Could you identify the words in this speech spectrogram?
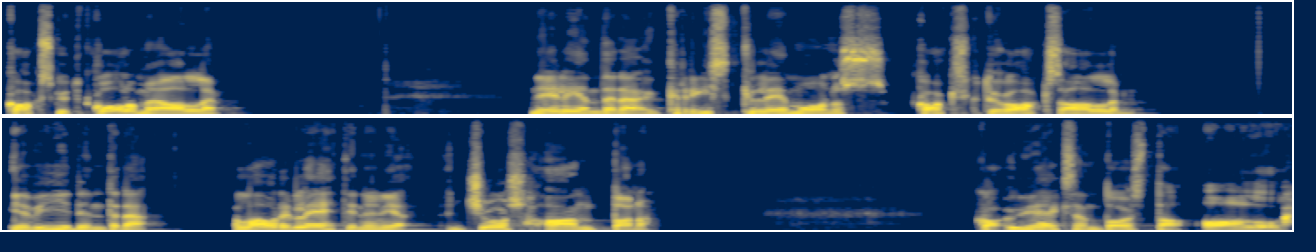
23 alle. Neljäntenä Chris Clemons 22 alle. Ja viidentenä Lauri Lehtinen ja Josh Anton 19 alle.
